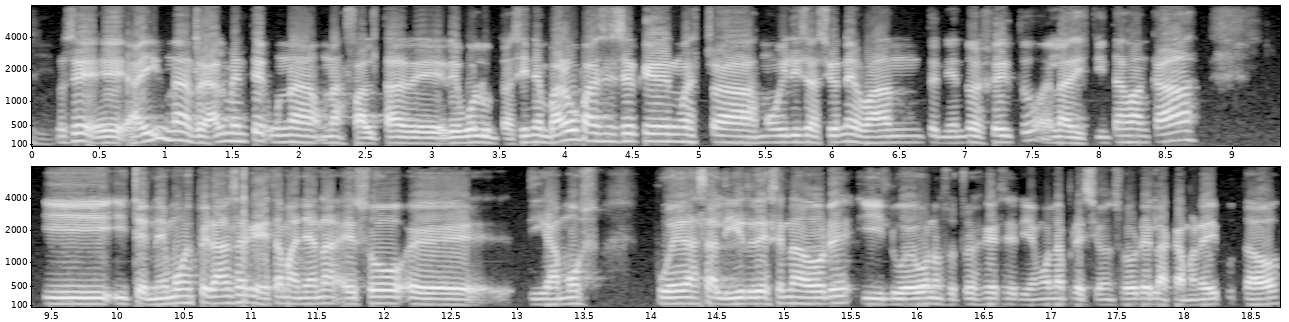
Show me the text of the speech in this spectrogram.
Entonces, eh, hay una realmente una, una falta de, voluntad. Sin embargo, parece ser que nuestras movilizaciones van teniendo efecto en las distintas bancadas y, tenemos esperanza que esta mañana eso, eh, digamos, pueda salir de senadores y luego nosotros ejerceríamos la presión sobre la Cámara de Diputados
